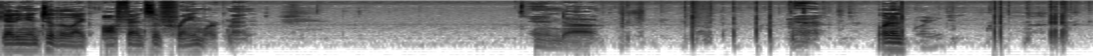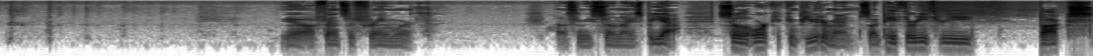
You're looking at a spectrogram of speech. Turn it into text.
getting into the like offensive framework, man. And, uh, yeah. Morning. Yeah, offensive framework. That's gonna be so nice. But yeah, so the Orca computer, man. So I pay thirty three bucks,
